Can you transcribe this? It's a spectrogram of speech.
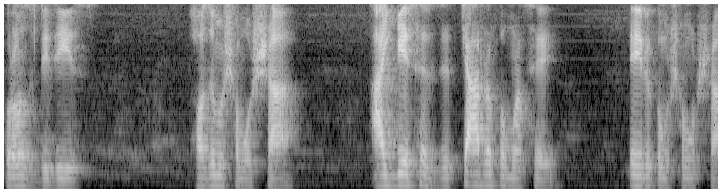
Crohn's disease হজমের সমস্যা আইবিএসের যে চার রকম আছে, এই রকম সমস্যা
